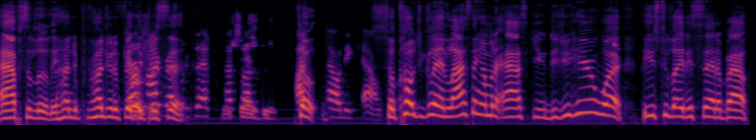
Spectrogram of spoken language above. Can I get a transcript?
absolutely, 100 150 Germai percent. represents us Sounds on, good. on So- So, Coach Glenn, last thing I'm going to ask you: Did you hear what these two ladies said about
